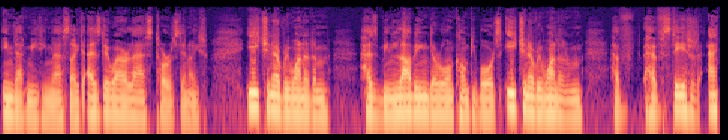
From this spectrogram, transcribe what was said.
in that meeting last night, as they were last Thursday night. Each and every one of them has been lobbying their own county boards. Each and every one of them have have stated at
